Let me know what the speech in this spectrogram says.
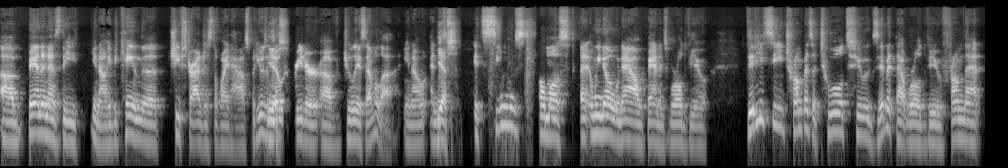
uh, Bannon as the, you know, he became the chief strategist of the White House, but he was a yes. note reader of Julius Evola, you know, and yes, it seems almost, and we know now Bannon's worldview. Did he see Trump as a tool to exhibit that worldview from that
